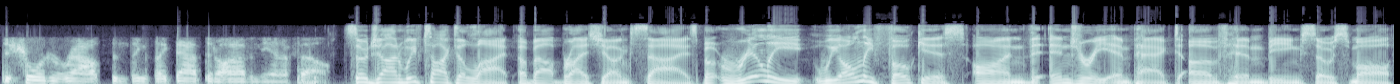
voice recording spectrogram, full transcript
the shorter routes and things like that that I'll have in the NFL. So, Jon, we've talked a lot about Bryce Young's size, but really we only focus on the injury impact of him being so small.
